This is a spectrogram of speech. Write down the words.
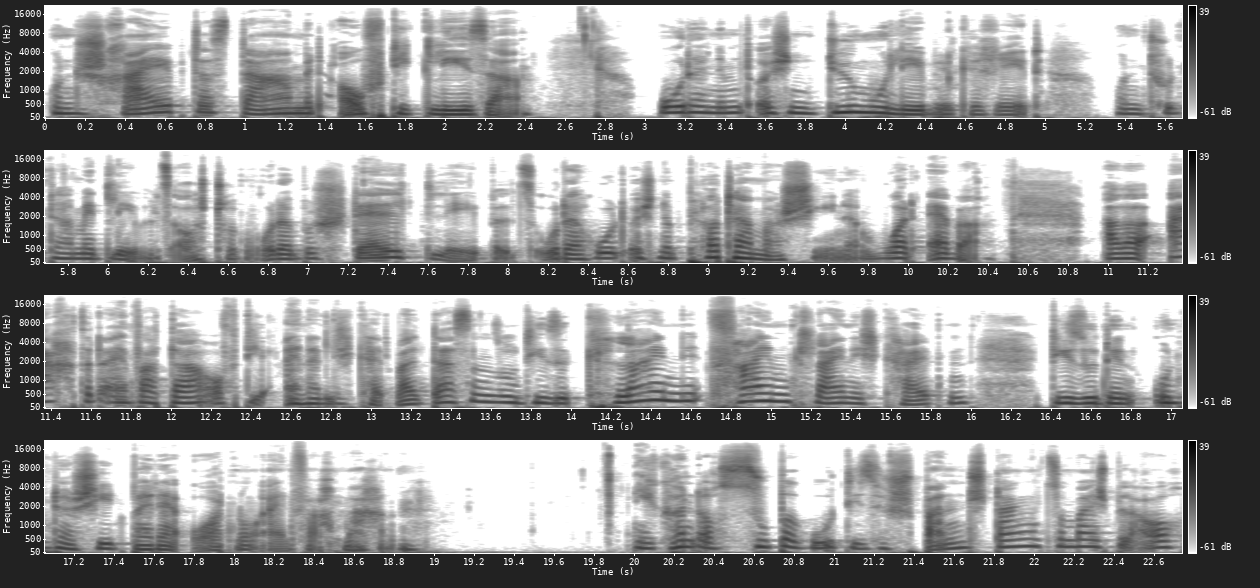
und schreibt das damit auf die Gläser. Oder nehmt euch ein Dymo-Labelgerät und tut damit Labels ausdrucken oder bestellt Labels oder holt euch eine Plottermaschine, whatever. Aber achtet einfach da auf die Einheitlichkeit, weil das sind so diese kleinen, feinen Kleinigkeiten, die so den Unterschied bei der Ordnung einfach machen. Ihr könnt auch super gut diese Spannstangen zum Beispiel auch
